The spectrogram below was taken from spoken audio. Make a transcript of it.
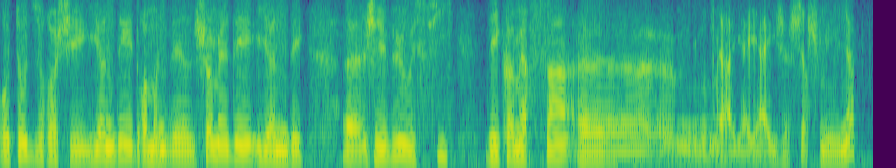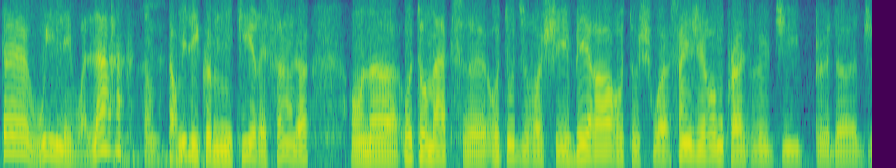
Auto du Rocher, Hyundai Drummondville, Chemin des Hyundai. J'ai vu aussi des commerçants. Euh, aïe, aïe, aïe, je cherche mes notes. Oui, les voilà. parmi les communiqués récents, là, on a Automax, euh, Auto du Rocher, Bérard Autochois, Saint-Jérôme Chrysler Jeep Dodge,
